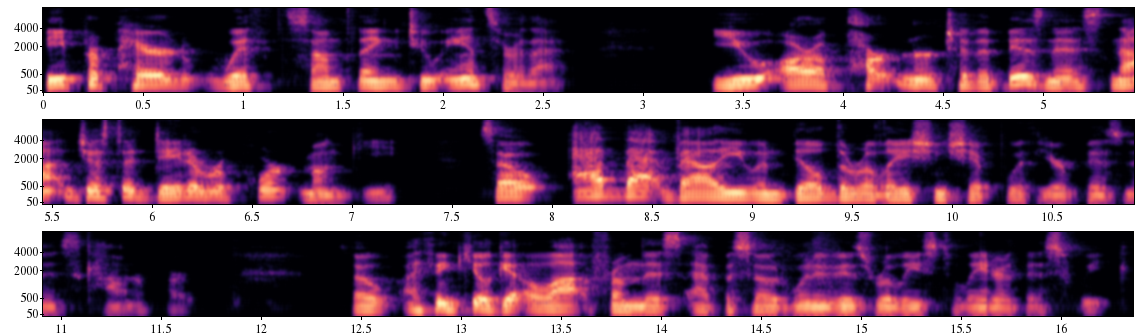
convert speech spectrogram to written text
Be prepared with something to answer that. You are a partner to the business, not just a data report monkey. So add that value and build the relationship with your business counterpart. So I think you'll get a lot from this episode when it is released later this week.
